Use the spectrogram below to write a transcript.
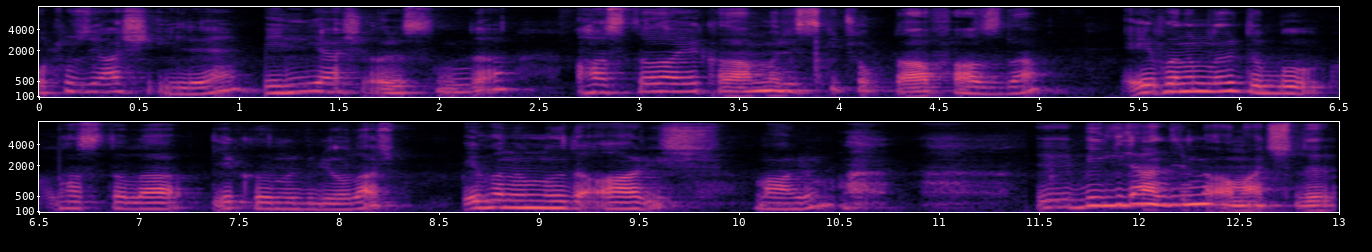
30 yaş ile 50 yaş arasında hastalığa yakalanma riski çok daha fazla. Ev hanımları da bu hastalığa yakalanabiliyorlar. Ev hanımlığı da ağır iş malum. E, Bilgilendirme amaçlı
